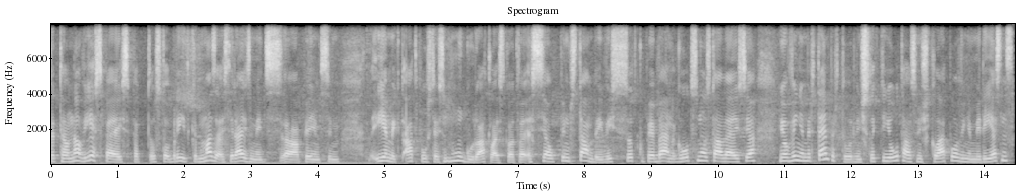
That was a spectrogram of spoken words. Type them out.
ka tev nav iespējas pat uz to brīdi, kad mazais ir aizmidzis, pieņemsim, iemigt, atpūsties, muguru atlaist kaut vai. Es jau pirms tam biju visu sutku pie bērna gultas nostāvējusi, ja, jo viņam ir temperatūra, viņš slikti jūtās, viņš klepo, viņam ir iesnas,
